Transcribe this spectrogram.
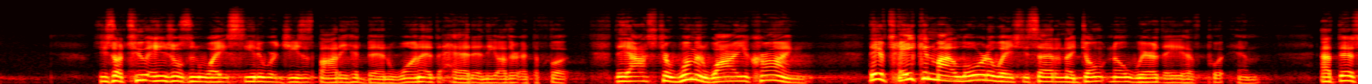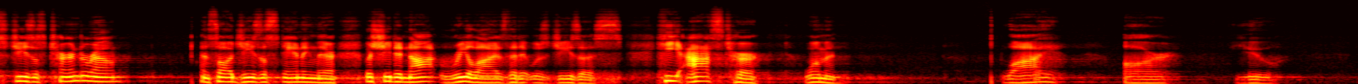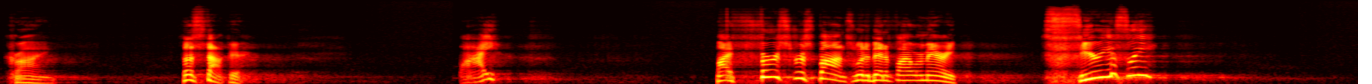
She saw two angels in white seated where Jesus' body had been, one at the head and the other at the foot. They asked her, Woman, why are you crying? They have taken my Lord away, she said, and I don't know where they have put him. At this, Jesus turned around and saw Jesus standing there, but she did not realize that it was Jesus. He asked her, Woman, why are you crying? Let's stop here. Why? My first response would have been if I were Mary. Seriously?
